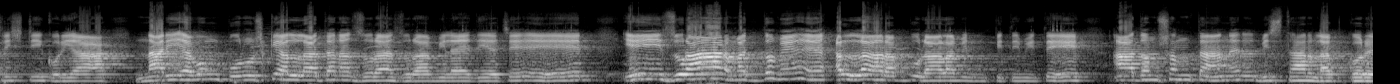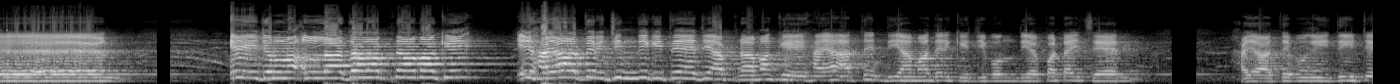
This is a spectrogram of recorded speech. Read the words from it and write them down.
সৃষ্টি করিয়া নারী এবং পুরুষকে আল্লাহ তালা জোড়া জোড়া মিলাই দিয়েছেন। এই জোড়ার মাধ্যমে আল্লাহ রাব্বুল আলামিন পৃথিবীতে আদম সন্তানের বিস্তার লাভ করেন। এই জন্য আল্লাহ তাআলা আপনি আমাকে এই হায়াতের জিন্দিগিতে যে আপনি আমাকে হায়াতে দিয়ে আমাদেরকে জীবন দিয়ে পাঠাইছেন, হায়াত এবং এই দুইটে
